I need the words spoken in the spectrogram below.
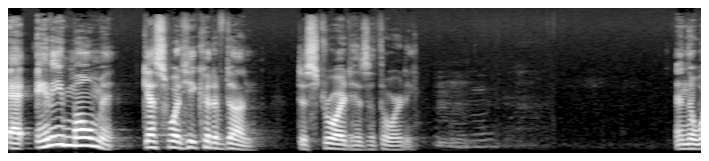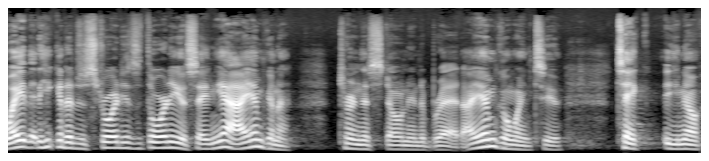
at any moment, guess what he could have done? Destroyed his authority. And the way that he could have destroyed his authority was saying, Yeah, I am going to turn this stone into bread. I am going to take, you know,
